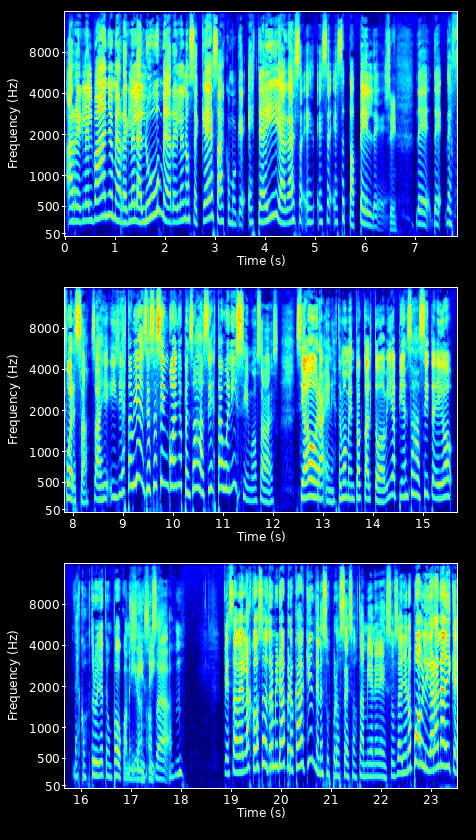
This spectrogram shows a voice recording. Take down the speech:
arregle el baño, me arregle la luz, me arregle no sé qué, ¿sabes? Como que esté ahí y haga ese, ese, ese papel de, sí. De, de, de fuerza, ¿sabes? Y, si está bien, si hace cinco años pensabas así, está buenísimo, ¿sabes? Si ahora, en este momento actual, todavía piensas así, te digo, desconstrúyete un poco, amiga. Sí, sí. O sea, mm, empieza a ver las cosas de otra mirada, pero cada quien tiene sus procesos también en eso. O sea, yo no puedo obligar a nadie que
